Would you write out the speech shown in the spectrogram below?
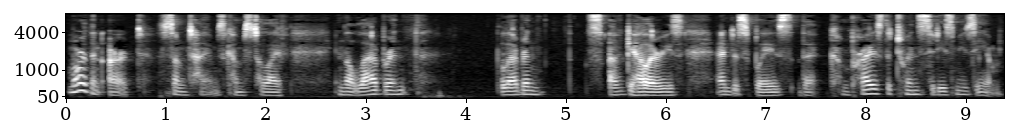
more than art sometimes comes to life in the labyrinth labyrinths of galleries and displays that comprise the Twin Cities Museum.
